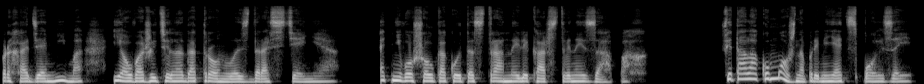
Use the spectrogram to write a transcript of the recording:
Проходя мимо, я уважительно дотронулась до растения. От него шел какой-то странный лекарственный запах. Фиталаку можно применять с пользой,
